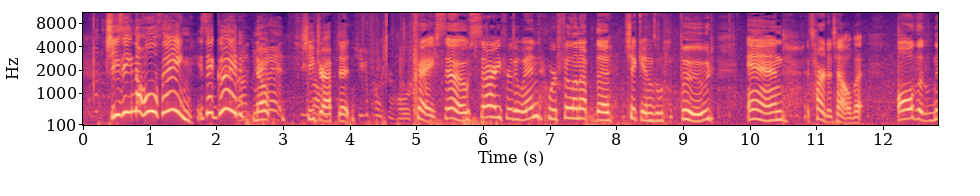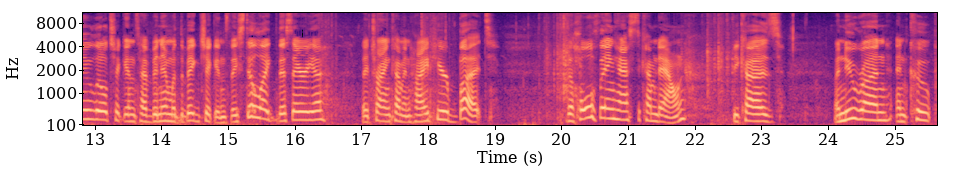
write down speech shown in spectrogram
She's eating the whole thing. Is that good? Nope. it. She She dropped it. She can puncture holes. Okay, so sorry for the wind. We're filling up the chickens with food, and it's hard to tell, but all the new little chickens have been in with the big chickens. They still like this area. They try and come and hide here, but the whole thing has to come down because a new run and coop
